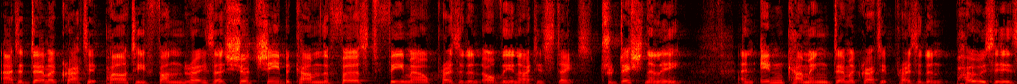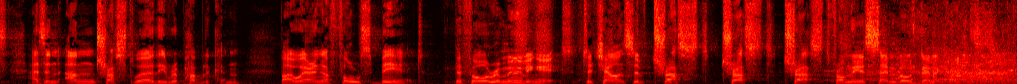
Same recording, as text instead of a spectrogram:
at a Democratic Party fundraiser should she become the first female president of the United States. Traditionally, an incoming Democratic president poses as an untrustworthy Republican by wearing a false beard before removing it to chants of trust, trust, trust from the assembled Democrats.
